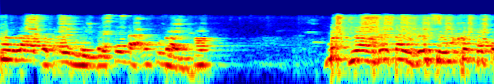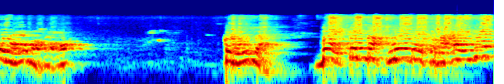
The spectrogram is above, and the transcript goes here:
tương lai của tay mình để kết bạn với cuộc đời này không? Bất ngờ đưa tay với xuống, không có cô gái nào bảo vệ không có đúng không? vậy cân bạc nơi đời của bạn ai biết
